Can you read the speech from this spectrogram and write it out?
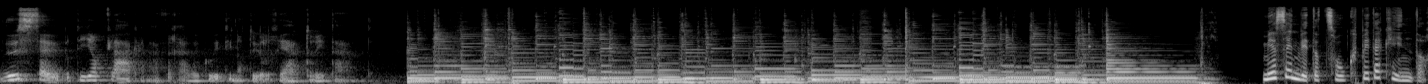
Wissen über Tierpflege haben einfach auch eine gute natürliche Autorität. Wir sind wieder zurück bei den Kindern.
